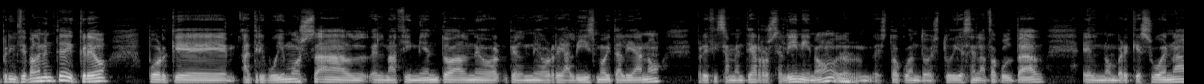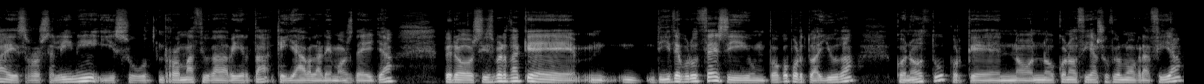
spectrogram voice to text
principalmente creo porque atribuimos al, el nacimiento al del neorealismo italiano precisamente a Rossellini, ¿no? Mm. Esto cuando estudias en la facultad, el nombre que suena es Rossellini y su Roma Ciudad Abierta, que ya hablaremos de ella. Pero sí es verdad que mm, di de bruces y un poco por tu ayuda con Ozu, porque no, no conocía su filmografía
